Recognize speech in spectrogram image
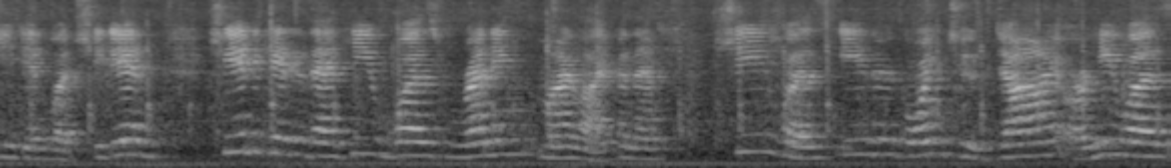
she did what she did. She indicated that he was running my life and that she was either going to die or he was,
